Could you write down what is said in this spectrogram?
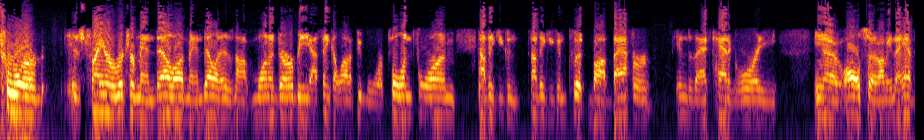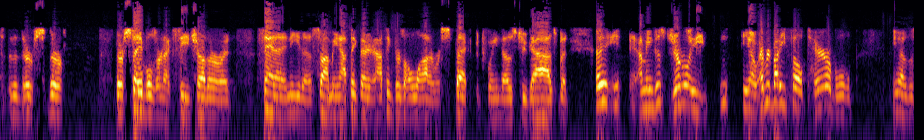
toward his trainer Richard Mandella. Mandella has not won a Derby. I think a lot of people were pulling for him. I think you can I think you can put Bob Baffert into that category. You know, also, I mean, they have their their their stables are next to each other at Santa Anita, so I mean, I think there I think there's a lot of respect between those two guys. But uh, I mean, just generally, you know, everybody felt terrible. You know, the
